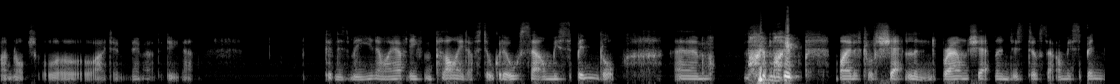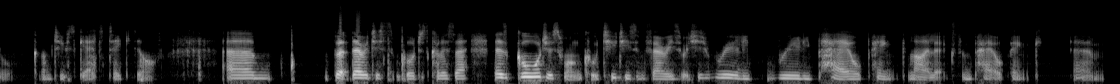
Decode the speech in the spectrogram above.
I'm not sure. Oh, I don't know how to do that. Goodness me, you know, I haven't even plied. I've still got it all set on my spindle. Um, my, my my little Shetland, brown Shetland, is still set on my spindle because I'm too scared to take it off. Um, but there are just some gorgeous colours there. There's a gorgeous one called Tutus and Fairies, which is really, really pale pink lilacs and pale pink um,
